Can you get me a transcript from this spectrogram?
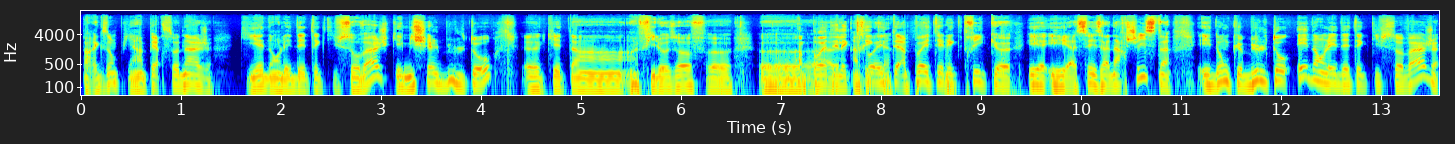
Par exemple, il y a un personnage qui est dans Les Détectives Sauvages, qui est Michel Bulto, euh, qui est un, un philosophe, euh, un poète électrique, un poète, un poète électrique euh, et, et, assez anarchiste. Et donc Bulto est dans Les Détectives Sauvages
